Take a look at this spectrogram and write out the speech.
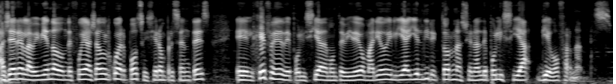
Ayer en la vivienda donde fue hallado el cuerpo se hicieron presentes el jefe de policía de Montevideo, Mario Delía, y el director nacional de policía, Diego Fernández.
